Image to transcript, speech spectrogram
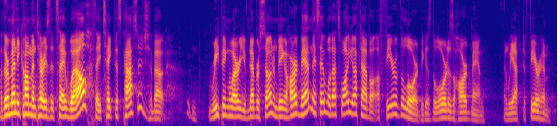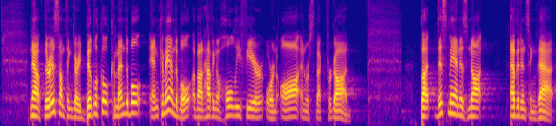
There are many commentaries that say, well, they take this passage about reaping where you've never sown and being a hard man. They say, well, that's why you have to have a, a fear of the Lord, because the Lord is a hard man, and we have to fear him. Now, there is something very biblical, commendable, and commandable about having a holy fear or an awe and respect for God. But this man is not evidencing that.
